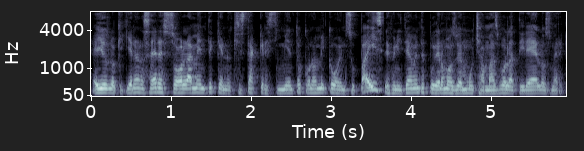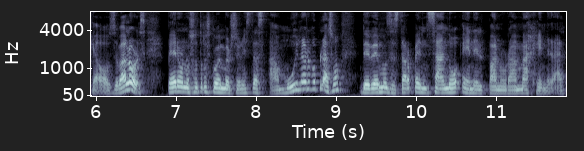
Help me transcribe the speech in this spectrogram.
Ellos lo que quieren hacer es solamente que no exista crecimiento económico en su país. Definitivamente pudiéramos ver mucha más volatilidad en los mercados de valores, pero nosotros como inversionistas a muy largo plazo debemos de estar pensando en el panorama general,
